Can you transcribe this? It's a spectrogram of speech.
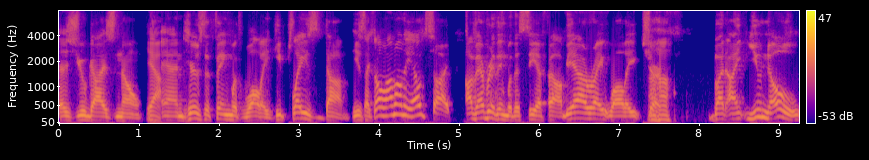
as you guys know. Yeah. And here's the thing with Wally he plays dumb. He's like, oh, I'm on the outside of everything with the CFL. Yeah, right, Wally. Sure. Uh-huh. But I, you know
